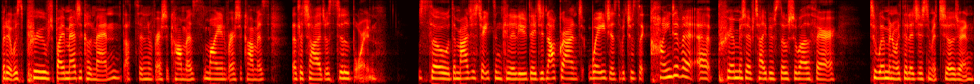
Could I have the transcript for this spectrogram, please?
but it was proved by medical men, that's in inverted commas, my inverted commas, that the child was stillborn. So the magistrates in Killaloe, they did not grant wages, which was a kind of a, a primitive type of social welfare to women with illegitimate children.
